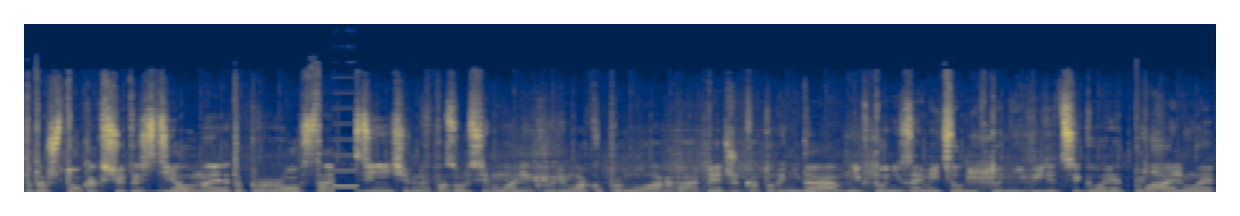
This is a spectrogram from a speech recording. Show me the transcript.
Потому что то, как все это сделано, это просто объединительно. Позвольте маленькую ремарку про нуар, опять же, который никто, Да. никто не заметил, никто не видит, все говорят пальмы,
